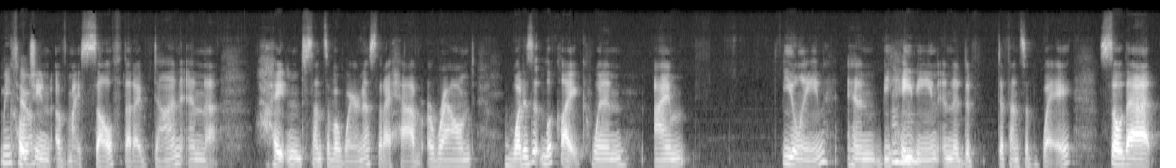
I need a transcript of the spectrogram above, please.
the me too. coaching of myself that I've done and the heightened sense of awareness that I have around what does it look like when I'm feeling and mm-hmm. behaving in a def- defensive way so that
